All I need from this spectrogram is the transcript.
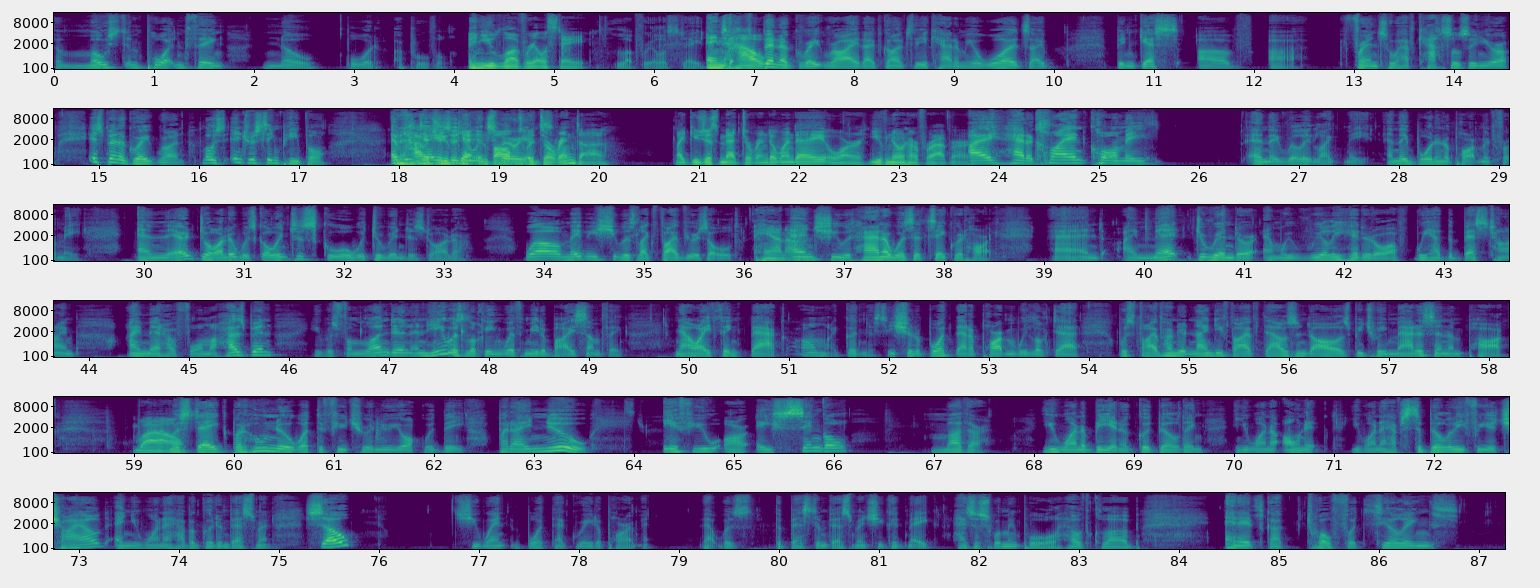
the most important thing no board approval And you love real estate. love real estate. And It's- how- it's been a great ride. I've gone to the Academy Awards. I've been guests of uh, friends who have castles in Europe. It's been a great run. Most interesting people. And how did you get involved with. Dorinda? Like you just met Dorinda one day, or you've known her forever? I had a client call me, and they really liked me, and they bought an apartment for me, and their daughter was going to school with Dorinda's daughter. Well, maybe she was like five years old. Hannah. and she was Hannah was at Sacred Heart, and I met Dorinda, and we really hit it off. We had the best time. I met her former husband. He was from London, and he was looking with me to buy something. Now I think back, oh my goodness, he should have bought that apartment we looked at. It was five hundred ninety-five thousand dollars between Madison and Park wow. mistake, but who knew what the future in New York would be? But I knew if you are a single mother, you want to be in a good building, you want to own it, you want to have stability for your child, and you want to have a good investment. So she went and bought that great apartment. That was the best investment she could make. Has a swimming pool, health club, and it's got 12 foot ceilings.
